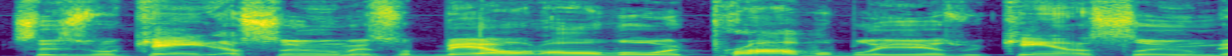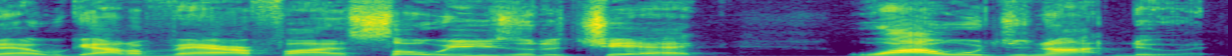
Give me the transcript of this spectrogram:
Since we can't assume it's a belt, although it probably is, we can't assume that. We got to verify. It's so easy to check. Why would you not do it?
